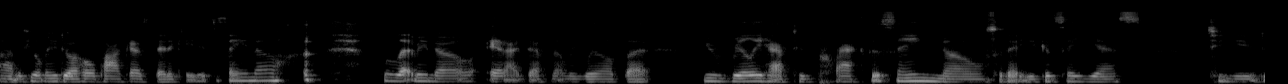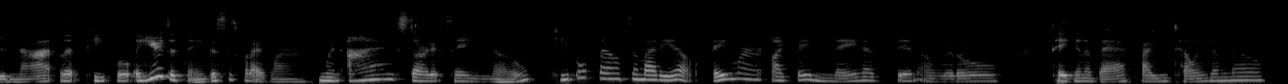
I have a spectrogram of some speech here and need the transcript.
um, if you want me to do a whole podcast dedicated to saying no. let me know and I definitely will. But you really have to practice saying no so that you can say yes to you. Do not let people, and here's the thing this is what I learned. When I started saying no, people found somebody else. They weren't like, they may have been a little taken aback by you telling them no,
